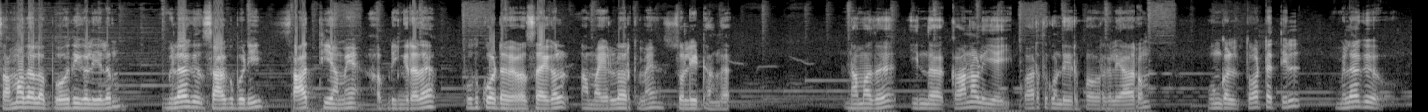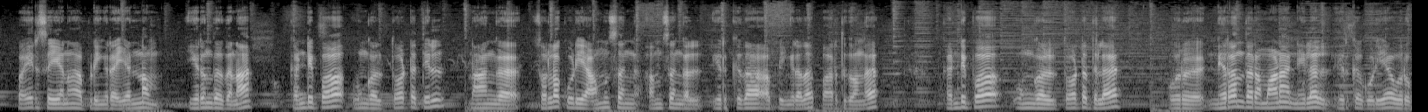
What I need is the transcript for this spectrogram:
சமதள பகுதிகளிலும் மிளகு சாகுபடி சாத்தியமே அப்படிங்கிறத புதுக்கோட்டை விவசாயிகள் நம்ம எல்லோருக்குமே சொல்லிட்டாங்க. நமது இந்த காணொளியை பார்த்து கொண்டு இருப்பவர்கள் யாரும் உங்கள் தோட்டத்தில் மிளகு பயிர் செய்யணும் அப்படிங்கிற எண்ணம் இருந்ததுன்னா கண்டிப்பாக உங்கள் தோட்டத்தில் நாங்கள் சொல்லக்கூடிய அம்சங் அம்சங்கள் இருக்குதா அப்படிங்கிறத பார்த்துக்கோங்க. கண்டிப்பாக உங்கள் தோட்டத்தில் ஒரு நிரந்தரமான நிழல் இருக்கக்கூடிய ஒரு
